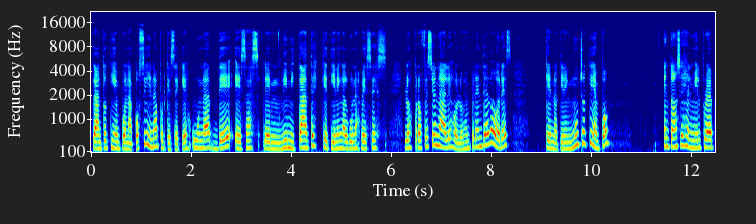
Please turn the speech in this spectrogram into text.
tanto tiempo en la cocina porque sé que es una de esas em, limitantes que tienen algunas veces los profesionales o los emprendedores que no tienen mucho tiempo. Entonces el meal prep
